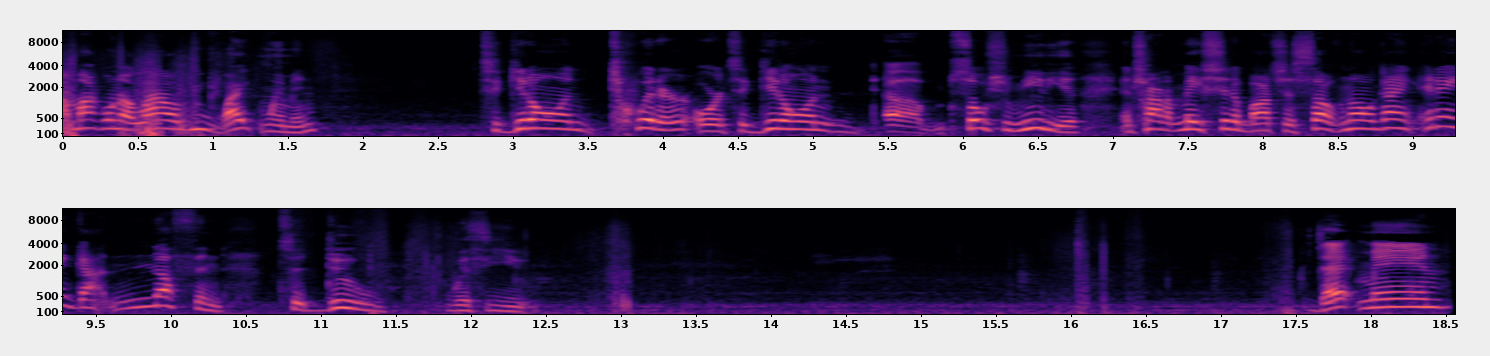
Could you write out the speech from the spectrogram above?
I'm not going to allow you white women to get on Twitter or to get on uh, social media and try to make shit about yourself. No, gang, it ain't got nothing to do with you. That man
